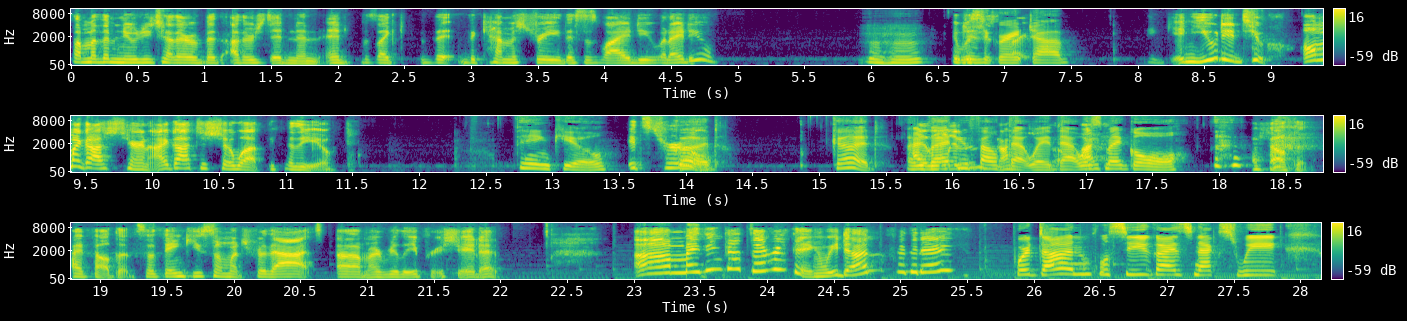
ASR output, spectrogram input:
some of them knew each other, but others didn't. And it was like the, the chemistry. This is why I do what I do. Hmm It It was was a great like- job. And you did too. Oh my gosh, Taryn, I got to show up because of you. Thank you. It's true. Good. Good. I'm I glad you felt that way. That was I- my goal. I felt it. I felt it. So thank you so much for that. Um, I really appreciate it. Um, I think that's everything. Are we done for the day? We're done. We'll see you guys next week.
